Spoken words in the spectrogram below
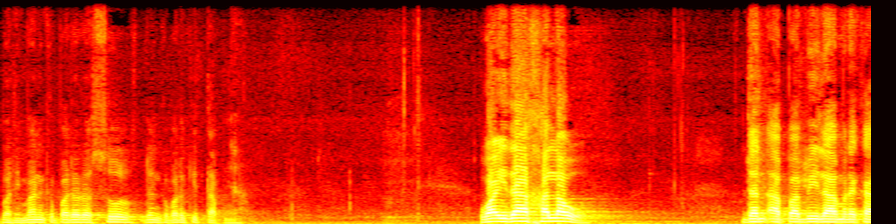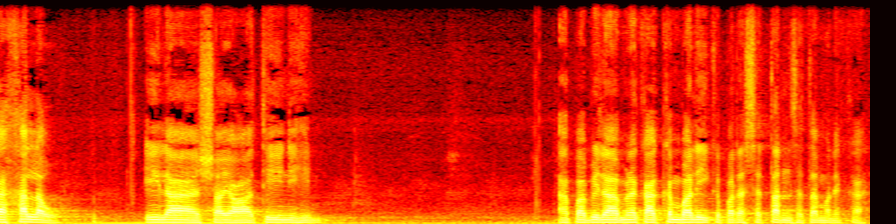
beriman kepada Rasul dan kepada kitabnya. Wa idha khalau dan apabila mereka khalau ila syayatinihim apabila mereka kembali kepada setan-setan mereka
